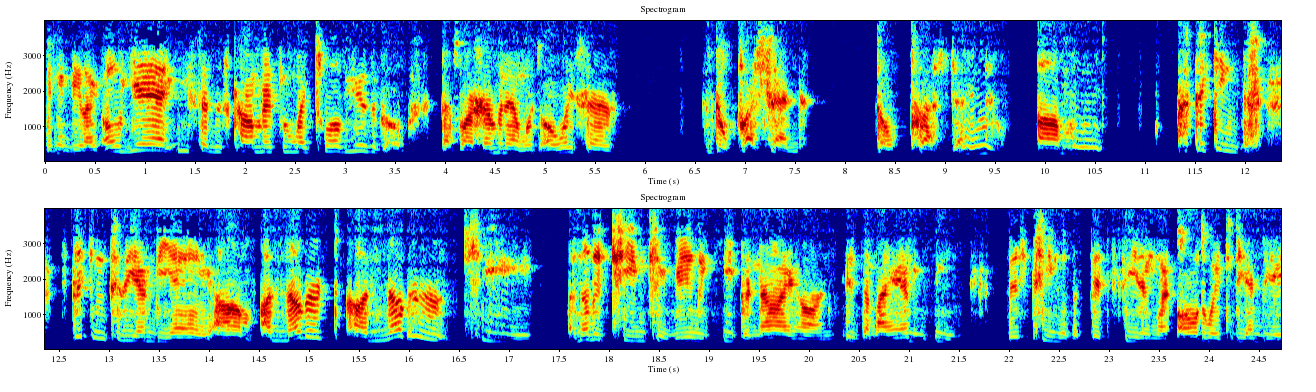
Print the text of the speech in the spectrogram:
They're gonna be like, oh yeah, he said this comment from like 12 years ago. That's why Herman Edwards always says don't press send. Don't press send. Um, sticking sticking to the NBA, um, another another team another team to really keep an eye on is the Miami Heat. This team was a fifth seed and went all the way to the NBA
